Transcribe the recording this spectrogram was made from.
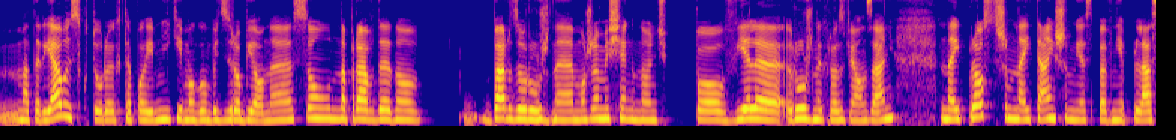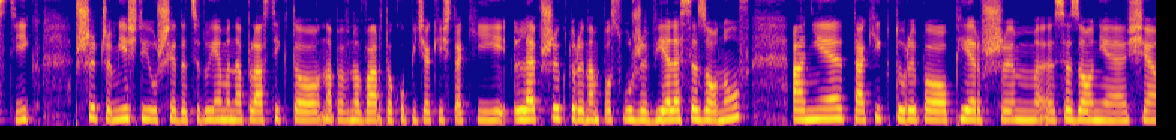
materiały, z których te pojemniki mogą być zrobione, są naprawdę no, bardzo różne. Możemy sięgnąć po wiele różnych rozwiązań. Najprostszym, najtańszym jest pewnie plastik, przy czym jeśli już się decydujemy na plastik, to na pewno warto kupić jakiś taki lepszy, który nam posłuży wiele sezonów, a nie taki, który po pierwszym sezonie się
